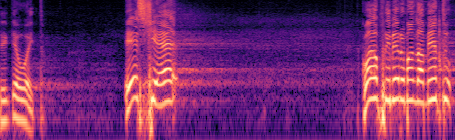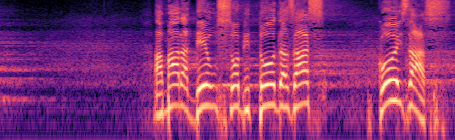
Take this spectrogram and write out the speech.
38. Este é. Qual é o primeiro mandamento? Amar a Deus sobre todas as coisas.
